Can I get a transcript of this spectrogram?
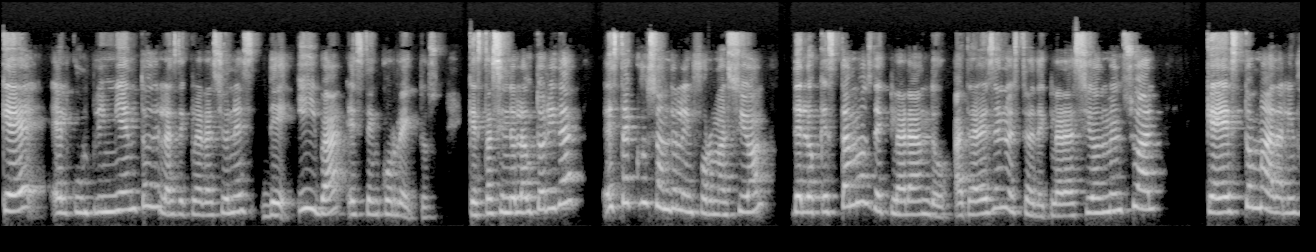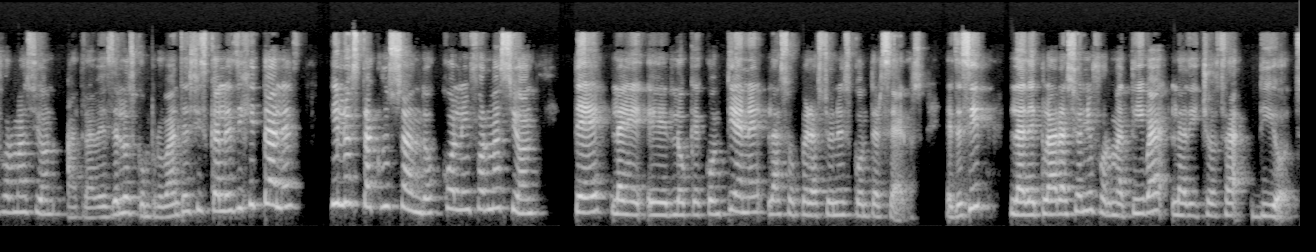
que el cumplimiento de las declaraciones de IVA estén correctos. ¿Qué está haciendo la autoridad? Está cruzando la información de lo que estamos declarando a través de nuestra declaración mensual, que es tomada la información a través de los comprobantes fiscales digitales y lo está cruzando con la información de eh, lo que contiene las operaciones con terceros, es decir, la declaración informativa, la dichosa DIOT.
